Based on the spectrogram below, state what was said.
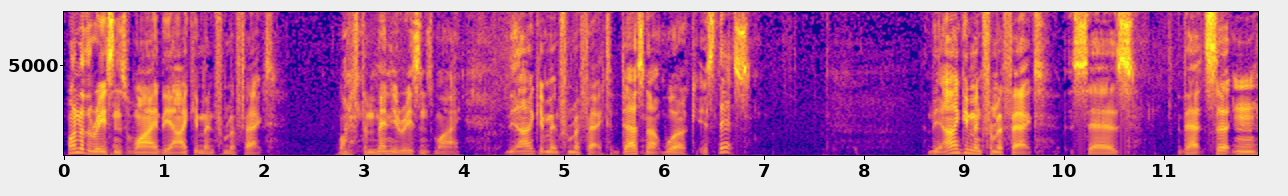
One of the reasons why the argument from effect, one of the many reasons why the argument from effect does not work is this. The argument from effect says that certain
